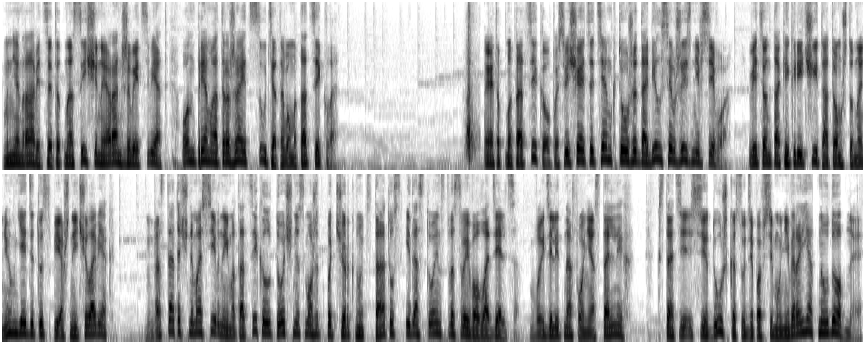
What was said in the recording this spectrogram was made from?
Мне нравится этот насыщенный оранжевый цвет, он прямо отражает суть этого мотоцикла. Этот мотоцикл посвящается тем, кто уже добился в жизни всего. Ведь он так и кричит о том, что на нем едет успешный человек. Достаточно массивный мотоцикл точно сможет подчеркнуть статус и достоинство своего владельца, выделить на фоне остальных. Кстати, сидушка, судя по всему, невероятно удобная,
